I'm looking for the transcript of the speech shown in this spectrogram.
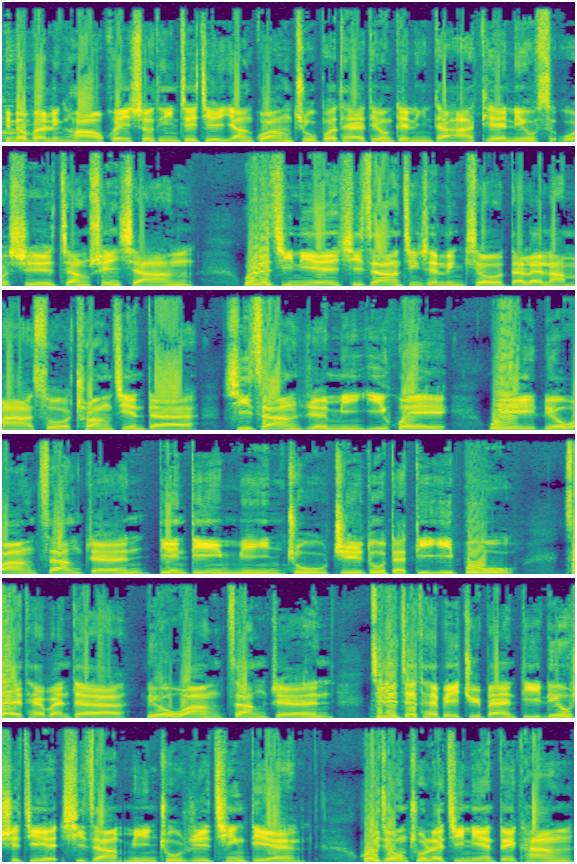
听众朋友您好，欢迎收听这节央广主播台提供给您的 RTI News，我是张顺祥。为了纪念西藏精神领袖达赖喇嘛所创建的西藏人民议会。为流亡藏人奠定民主制度的第一步，在台湾的流亡藏人今天在台北举办第六十届西藏民主日庆典。会中除了纪念对抗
